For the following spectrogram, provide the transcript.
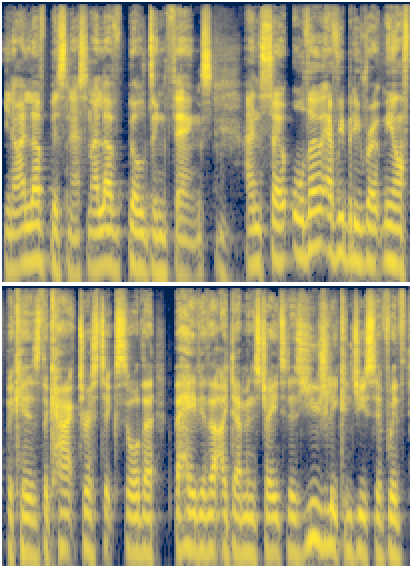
You know, I love business and I love building things. And so, although everybody wrote me off because the characteristics or the behavior that I demonstrated is usually conducive with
